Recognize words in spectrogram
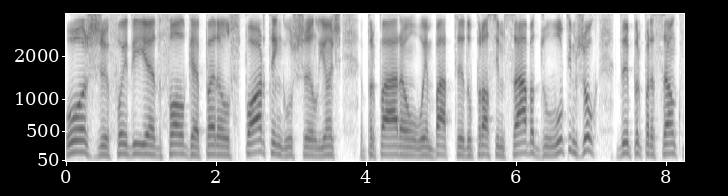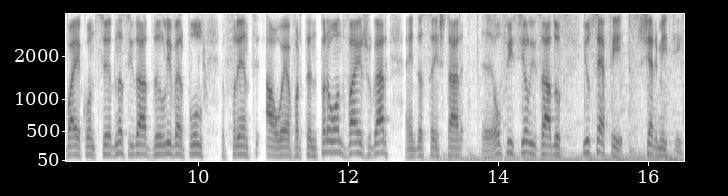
Hoje foi dia de folga para o Sporting. Os Leões preparam o embate do próximo sábado, o último jogo de preparação que vai acontecer na cidade de Liverpool, frente ao Everton, para onde vai jogar, ainda sem estar uh, oficializado, Yousefi Chermiti.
